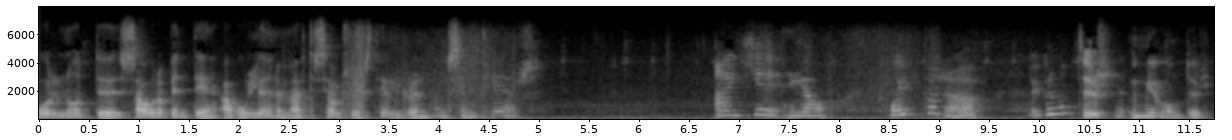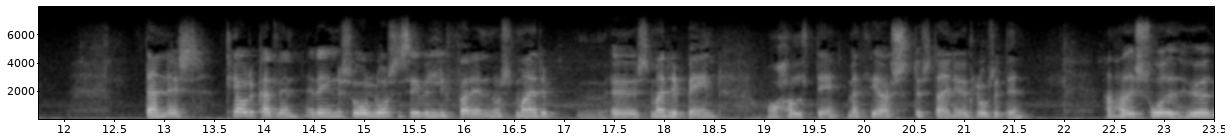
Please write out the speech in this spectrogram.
voru notuð sárabindi af úliðinum eftir sjálfsvíkstilraun hans Sinclair. Æi, Já, oi bara, er vondur? mjög vondur. Dennis, klári kallinn, reynir svo að losa sig við líffarinn og smæri, uh, smæri bein og haldi með því að sturta henni við klósitið. Hann hafði svoðið höf,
